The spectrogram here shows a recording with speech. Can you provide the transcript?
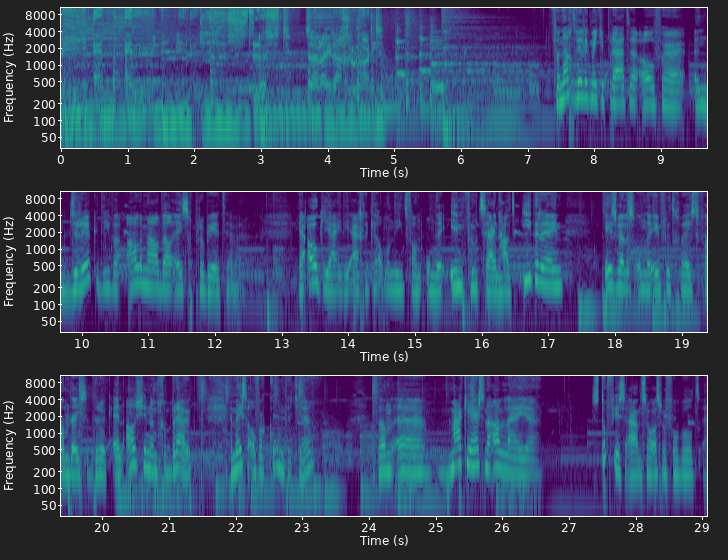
BNN. Lust. Zaraida Groenhart. Vannacht wil ik met je praten over een druk die we allemaal wel eens geprobeerd hebben. Ja, ook jij die eigenlijk helemaal niet van onder invloed zijn houdt. Iedereen is wel eens onder invloed geweest van deze druk. En als je hem gebruikt, en meestal overkomt het je... dan uh, maak je hersenen allerlei uh, stofjes aan. Zoals bijvoorbeeld uh,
